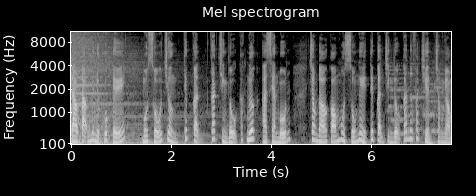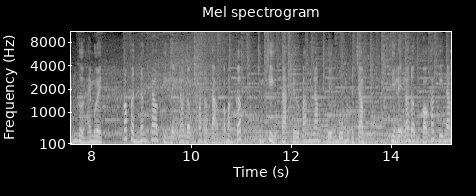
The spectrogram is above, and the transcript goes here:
đào tạo nhân lực quốc tế, một số trường tiếp cận các trình độ các nước ASEAN 4, trong đó có một số nghề tiếp cận trình độ các nước phát triển trong nhóm G20, góp phần nâng cao tỷ lệ lao động qua đào tạo có bằng cấp, chứng chỉ đạt từ 35 đến 40%. Tỷ lệ lao động có các kỹ năng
